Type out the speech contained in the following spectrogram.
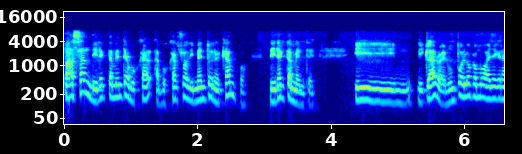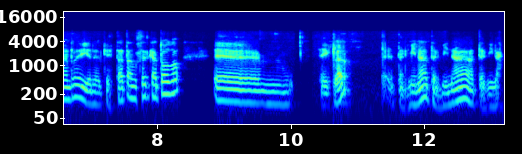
pasan directamente a buscar, a buscar su alimento en el campo, directamente. Y, y claro, en un pueblo como Valle Gran Rey, en el que está tan cerca todo, eh, eh, claro, eh, termina, termina, terminas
